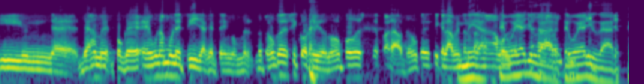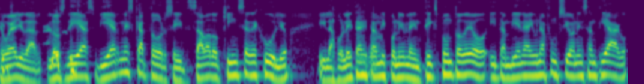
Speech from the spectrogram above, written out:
Y mm, eh, déjame, porque es una muletilla que tengo, me- lo tengo que decir corrido, no lo puedo decir separado, tengo que decir que la venta Mira, te voy a ayudar, te voy a ayudar, te voy a ayudar. Los días viernes 14 y sábado 15 de julio y las boletas están disponibles en tix.do y también hay una función en Santiago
